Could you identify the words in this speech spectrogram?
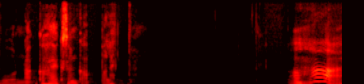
vuonna kahdeksan kappaletta. Ahaa.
